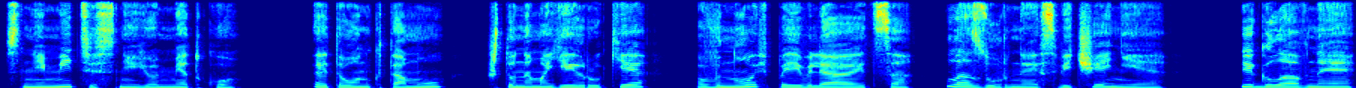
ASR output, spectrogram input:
Снимите с нее метку. Это он к тому, что на моей руке вновь появляется лазурное свечение. И главное,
